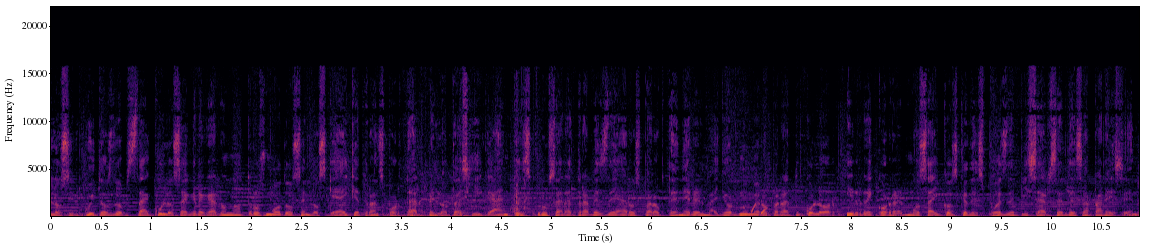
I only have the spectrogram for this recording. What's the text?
los circuitos de obstáculos agregaron otros modos en los que hay que transportar pelotas gigantes, cruzar a través de aros para obtener el mayor número para tu color y recorrer mosaicos que después de pisarse desaparecen.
